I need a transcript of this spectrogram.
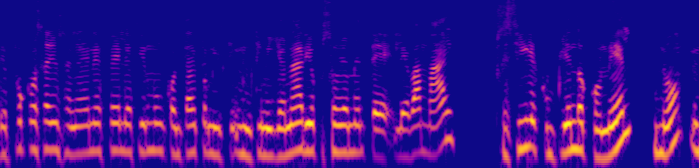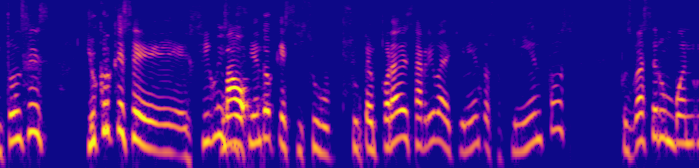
de pocos años en la NFL firma un contrato multi- multimillonario, pues obviamente le va mal, se sigue cumpliendo con él, ¿no? Entonces, Yo creo que se sigo insistiendo que si su, su temporada es arriba de 500 o 500, pues va a ser un buen,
